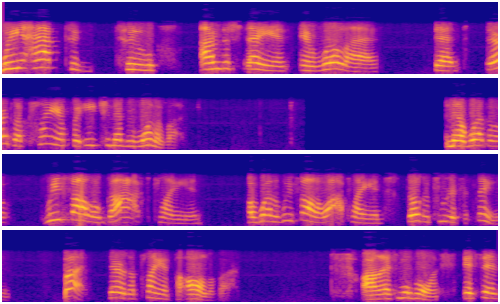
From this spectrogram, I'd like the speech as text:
We have to to understand and realize that there's a plan for each and every one of us. Now, whether we follow God's plan or whether we follow our plan, those are two different things. But there's a plan for all of us. All right, let's move on. It says,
